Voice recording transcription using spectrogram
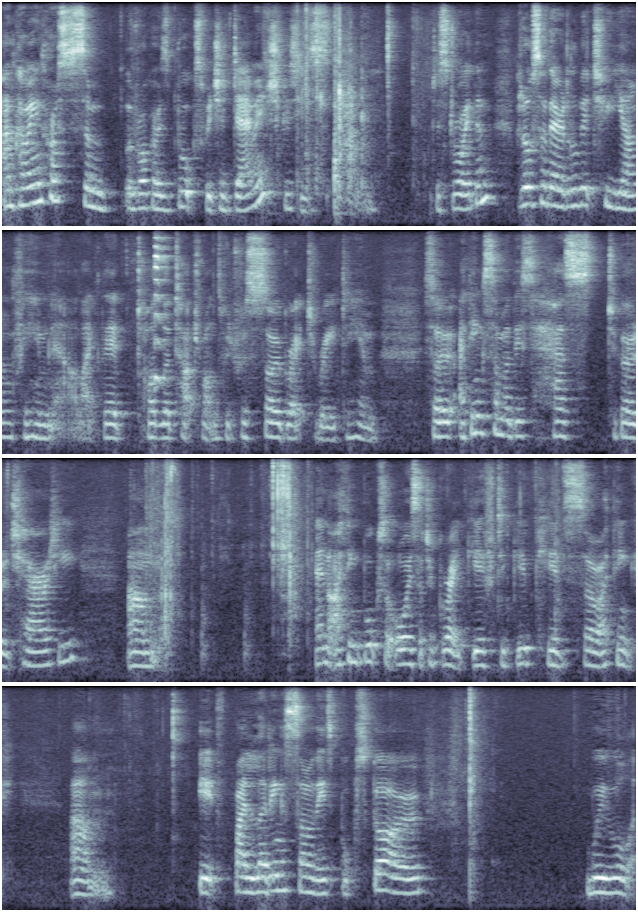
I'm coming across some of Rocco's books which are damaged because he's um, destroyed them, but also they're a little bit too young for him now. Like they're toddler touch ones, which was so great to read to him. So I think some of this has to go to charity. Um, and I think books are always such a great gift to give kids. So I think um, by letting some of these books go, we will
